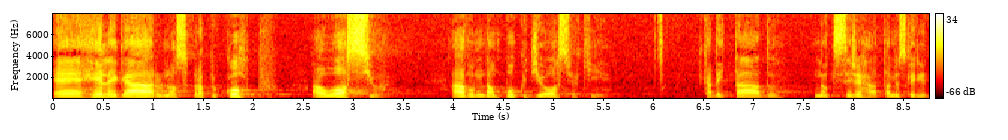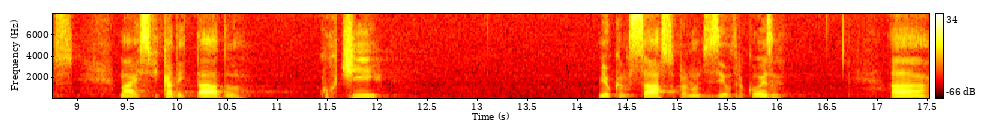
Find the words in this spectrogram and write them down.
é relegar o nosso próprio corpo ao ócio. Ah, vamos dar um pouco de ócio aqui. Ficar deitado, não que seja errado, tá, meus queridos? Mas ficar deitado, curtir meu cansaço, para não dizer outra coisa. Ah,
